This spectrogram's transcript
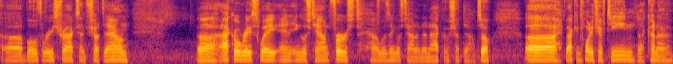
Uh, both racetracks had shut down. Uh, Atco Raceway and Englishtown first uh, was Englishtown and then Atco shut down. So uh, back in 2015, I kind of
